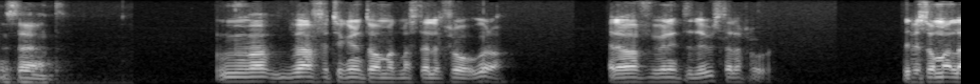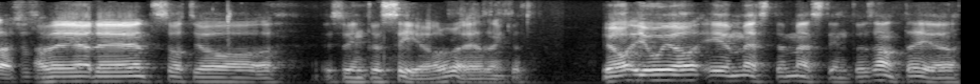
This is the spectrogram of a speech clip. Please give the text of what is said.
det säger jag inte. Men va- varför tycker du inte om att man ställer frågor då? Eller varför vill inte du ställa frågor? Det är väl så man lär sig. Ja, Så. men det är inte så att jag är så intresserad av det helt enkelt. Ja, jo, jag är mest, det mest intressanta är,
